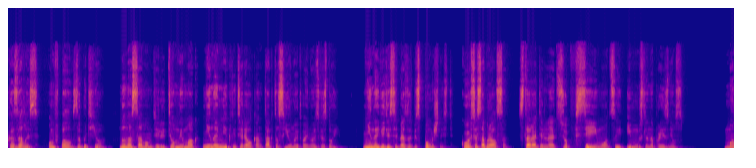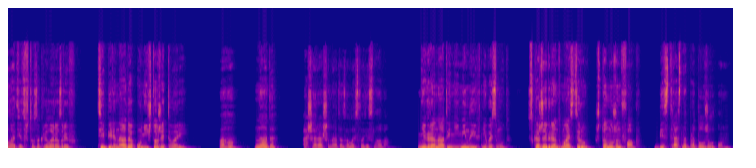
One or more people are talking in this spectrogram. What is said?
Казалось, он впал в забытье, но на самом деле темный маг ни на миг не терял контакта с юной двойной звездой. Ненавидя себя за беспомощность, Костя собрался, старательно отсек все эмоции и мысленно произнес. «Молодец, что закрыла разрыв. Теперь надо уничтожить тварей». «Ага, надо», – ошарашенно отозвалась Владислава. «Ни гранаты, ни мины их не возьмут. Скажи грандмастеру, что нужен ФАП», – бесстрастно продолжил он.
